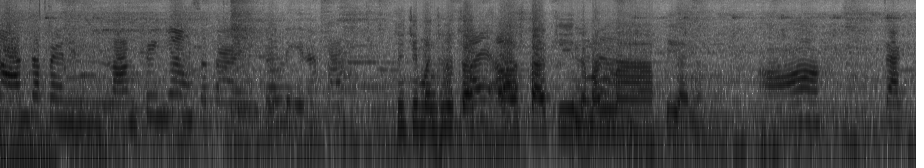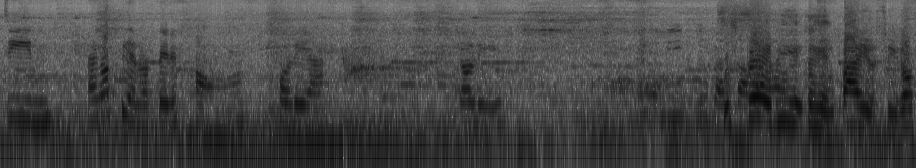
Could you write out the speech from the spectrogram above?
ร้านจะเป็นร้านปิ้งย่างสไตล์เกาหลีนะคะ จริงๆมันคือจะเอาไปเอ่อเอาสไตล์จีนแต่มันมาเปลี่ยนอะอ๋อ จากจีนแล้วก็เปลี่ยนมาเป็นของโคเรียเกาหลีนี่อันนี้คือแบบบุฟเฟ่ต์พี่เคยเห็นป้ายอยู่ 499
